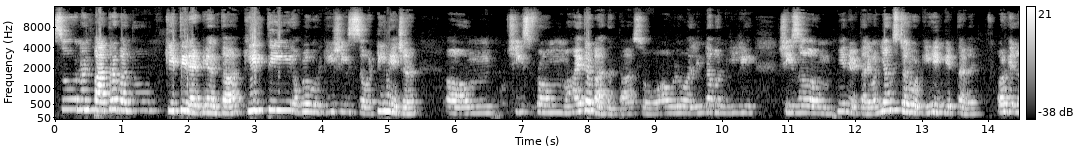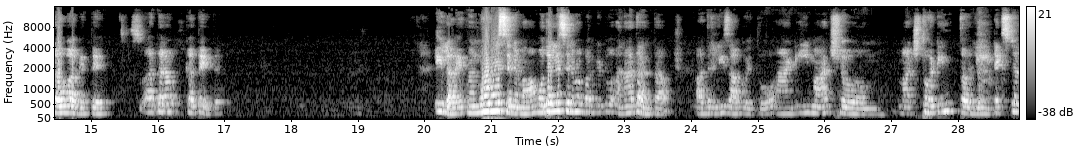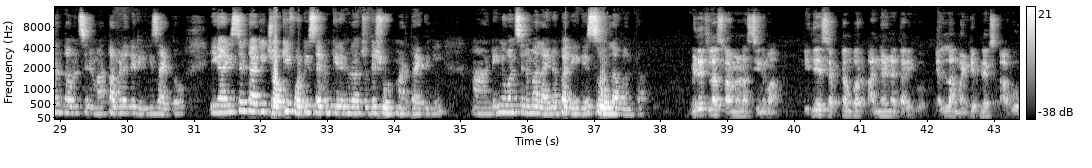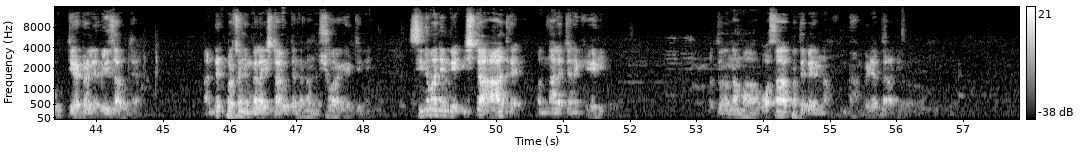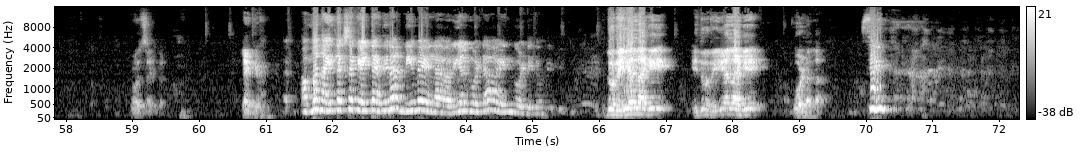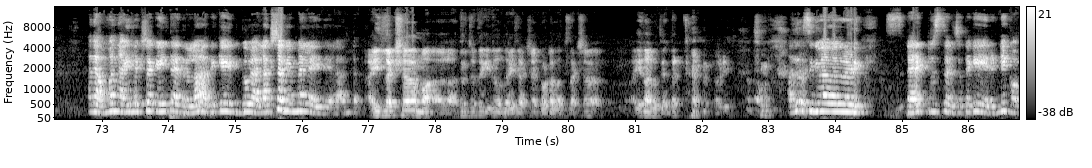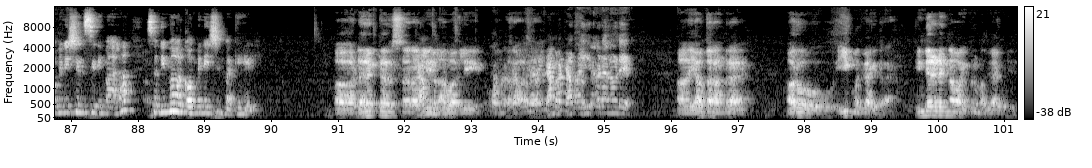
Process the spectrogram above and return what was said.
so ನನ್ನ ಪಾತ್ರ ಬಂದು ಕೀರ್ತಿ ರೆಡ್ಡಿ ಅಂತ. ಕೀರ್ತಿ ಒಬ್ಬಳು ಹುಡುಗಿ she's teenager she's from Hyderabad ಅಂತ. ಸೊ ಅವಳು ಅಲ್ಲಿಂದ ಬಂದು ಇಲ್ಲಿ ಶೀಸ್ ಏನು ಹೇಳ್ತಾರೆ, ಒಂದು ಯಂಗ್ಸ್ಟರ್ ಹುಡುಗಿ, ಹೆಂಗಿರ್ತಾಳೆ, ಅವ್ರಿಗೆ ಲವ್ ಆಗುತ್ತೆ. ಸೊ ಆ ಥರ ಕತೆ ಇದೆ. ಇಲ್ಲ, ಇದು ನನ್ನ ಮೂರನೇ ಸಿನಿಮಾ. ಮೊದಲನೇ ಸಿನಿಮಾ ಬಂದ್ಬಿಟ್ಟು ಅನಾಥ ಅಂತ, ಅದು ರಿಲೀಸ್ ಆಗೋಯ್ತು. ಆ್ಯಂಡ್ ಈ ಮಾರ್ಚ್ ಮಾರ್ಚ್ ಥರ್ಟೀನ್ತ್ ಅಲ್ಲಿ ಟೆಕ್ಸ್ಟರ್ ಅಂತ ಒಂದು ಸಿನಿಮಾ ತಮಿಳಲ್ಲಿ ರಿಲೀಸ್ ಆಯಿತು. ಈಗ ರೀಸೆಂಟ್ ಆಗಿ Jackie forty seven Kiran Raj ಜೊತೆ ಶೂಟ್ ಮಾಡ್ತಾ ಇದ್ದೀನಿ. ಆ್ಯಂಡ್ ಇನ್ನು ಒಂದು ಸಿನಿಮಾ ಲೈನಪ್ ಅಲ್ಲಿ ಇದೆ ಸೋಲವ್ ಅಂತ. Middle class Ramayana cinema. ಇದೇ ಸೆಪ್ಟೆಂಬರ್ ಹನ್ನೆರಡನೇ ತಾರೀಕು. ಎಲ್ಲ ಮಲ್ಟಿಪ್ಲೆಕ್ಸ್ ಹಾಗೂ ಥಿಯೇಟರ್ ಅಲ್ಲಿ ರಿಲೀಸ್ ಆಗುತ್ತೆ. ಹಂಡ್ರೆಡ್ ಪರ್ಸೆಂಟ್ ನಿಮಗೆಲ್ಲ ಇಷ್ಟ ಆಗುತ್ತೆ ಅಂತ ನಾನು ಶೋರ್ ಆಗಿ ಹೇಳ್ತೀನಿ. ಸಿನಿಮಾ ನಿಮಗೆ ಇಷ್ಟ ಆದರೆ ಒಂದು ನಾಲ್ಕು ಜನಕ್ಕೆ ಹೇಳಿ. ಮತ್ತು ನಮ್ಮ ಹೊಸ ಪ್ರತಿಭೆಗಳನ್ನ ಬೆಳೆಯೋ ಥರ ನೀವು ಪ್ರೋತ್ಸಾಹಿಸಬೇಕು. ಥ್ಯಾಂಕ್ ಯು ಅಮ್ಮನ ಐದು ಲಕ್ಷ ಕೇಳ್ತಾ ಇದ್ದೀರಾ? ನೀವೇ ಇಲ್ಲ ರಿಯಲ್ ಗೋಲ್ಡಾ ಏನ್ ಗೋಲ್ಡ್ ಇದು? ಇದು ರಿಯಲ್ ಆಗಿ ಇದು ರಿಯಲ್ ಆಗಿ ಗೋಲ್ಡ್ ಅಲ್ಲ. ಅದೇ ಅಮ್ಮನ ಐದ್ ಲಕ್ಷ ಕೇಳ್ತಾ ಇದ್ರಲ್ಲ ಅದಕ್ಕೆ ಇದು ಲಕ್ಷ ನಿಮ್ಮೆಲ್ಲ ಮೇಲೆ ಇದೆಯಲ್ಲ ಅಂತ. ಐದ್ ಲಕ್ಷ ಅದ್ರ ಜೊತೆಗೆ ಒಂದು ಐದ್ ಲಕ್ಷ ಟೋಟಲ್ ಹತ್ತು ಲಕ್ಷ ಏನಾಗುತ್ತೆ ಅಂತ ನೋಡಿ. ಅದ್ರ ಸಿನಿಮಾದಲ್ಲಿ ನೋಡಿ ಡೈರೆಕ್ಟರ್ಸ್ ಜೊತೆಗೆ ಎರಡನೇ ಕಾಂಬಿನೇಷನ್ ಸಿನಿಮಾ ಅಲ್ಲ ಸೊ ನಿಮ್ಮ ಅವ್ರ ಕಾಂಬಿನೇಷನ್ ಬಗ್ಗೆ ಹೇಳಿ. ಡೈರೆಕ್ಟರ್ ಸರ್ ಆಗ್ಲಿ ನಾವಾಗ್ಲಿ ಒಂಥರ ಯಾವ ತರ ಅಂದ್ರೆ ಅವರು ಈಗ ಮದ್ವೆ ಆಗಿದ್ದಾರೆ. ಇಂಡೈರೆಕ್ಟ್ ನಾವು ಇಬ್ರು ಮದ್ವೆ ಆಗ್ಬಿಟ್ಟಿದ್ವಿ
